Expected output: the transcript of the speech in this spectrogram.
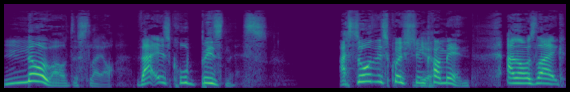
No, Alderslayer. That is called business. I saw this question Yeah. come in and I was like,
